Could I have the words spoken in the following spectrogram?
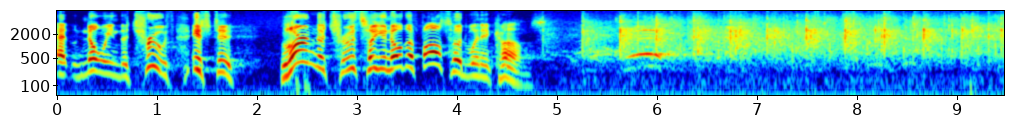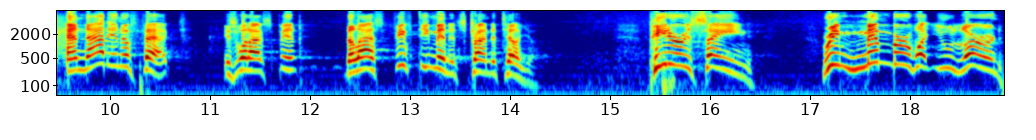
at knowing the truth is to learn the truth so you know the falsehood when it comes. And that, in effect, is what I've spent the last 50 minutes trying to tell you. Peter is saying, Remember what you learned.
